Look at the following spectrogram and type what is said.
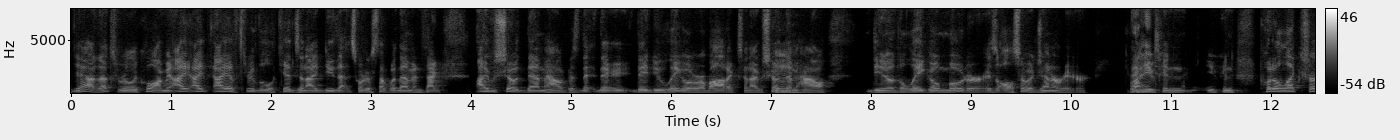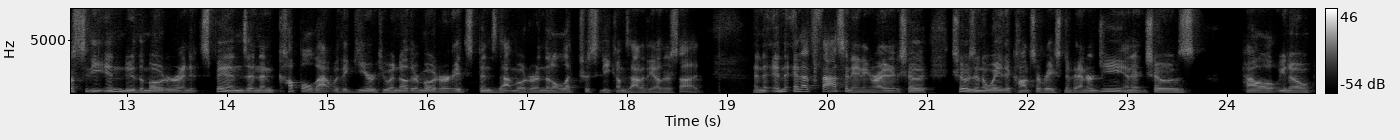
Yeah, that's really cool. I mean, I, I, I have three little kids, and I do that sort of stuff with them. In fact, I've showed them how because they, they, they do Lego robotics, and I've showed mm. them how you know the Lego motor is also a generator. Right. And you can you can put electricity into the motor and it spins, and then couple that with a gear to another motor. It spins that motor, and then electricity comes out of the other side. And and, and that's fascinating, right? It show, shows in a way the conservation of energy, and it shows how you know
